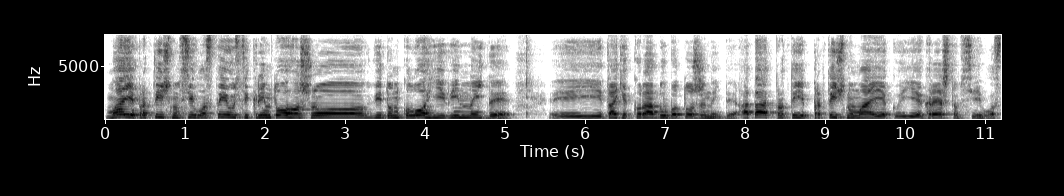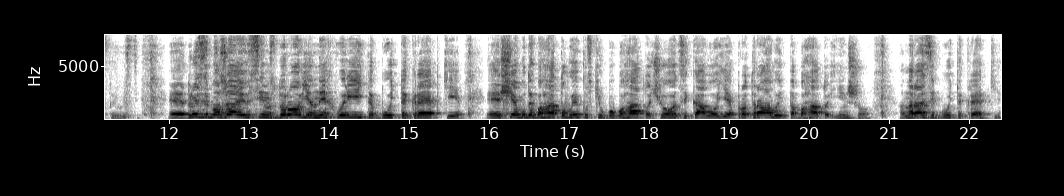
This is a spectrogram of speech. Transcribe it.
Має практично всі властивості, крім того, що від онкології він не йде. І так як кора дуба теж не йде. А так практично має як, як решта всієї властивості. Е, Друзі, бажаю всім здоров'я, не хворійте, будьте крепкі. Е, Ще буде багато випусків, бо багато чого цікавого є про трави та багато іншого. А наразі будьте крепкі.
